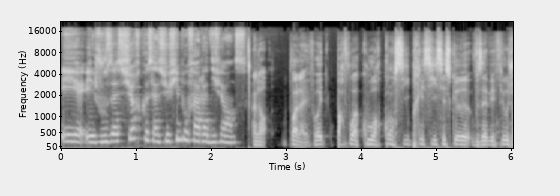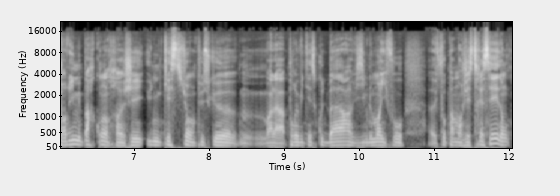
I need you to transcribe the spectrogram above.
et, je vous assure que ça suffit pour faire la différence. Alors voilà, il faut être parfois court, concis, précis. C'est ce que vous avez fait aujourd'hui, mais par contre, j'ai une question puisque mm, voilà, pour éviter ce coup de barre, visiblement il faut euh, il faut pas manger stressé. Donc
